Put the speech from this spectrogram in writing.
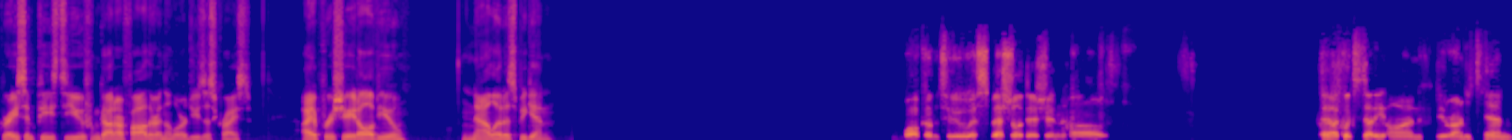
grace and peace to you from God our Father and the Lord Jesus Christ. I appreciate all of you. Now let us begin. Welcome to a special edition of a quick study on Deuteronomy 10.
